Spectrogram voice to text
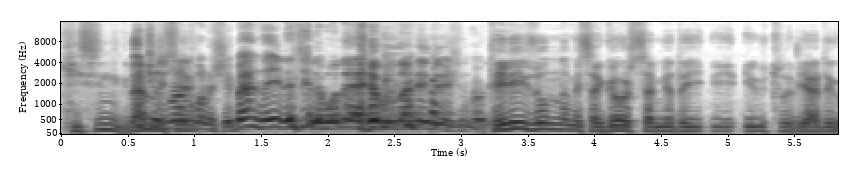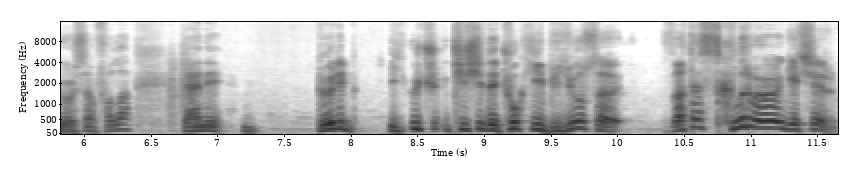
Kesinlikle 3 ben uzman mesela konuşuyor. Ben neyle telefonu bunlar ne diyor şimdi bakın. televizyonda mesela görsem ya da YouTube'da bir yerde görsem falan yani böyle üç kişi de çok iyi biliyorsa zaten sıkılır ve öyle geçerim.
